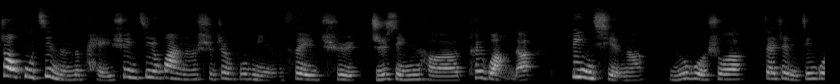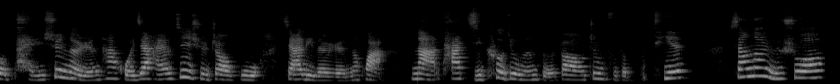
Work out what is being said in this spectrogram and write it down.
照护技能的培训计划呢，是政府免费去执行和推广的，并且呢，如果说在这里经过培训的人，他回家还要继续照顾家里的人的话，那他即刻就能得到政府的补贴，相当于说，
